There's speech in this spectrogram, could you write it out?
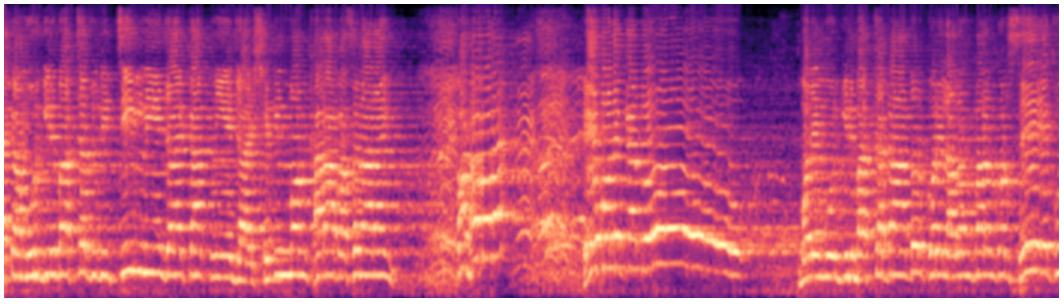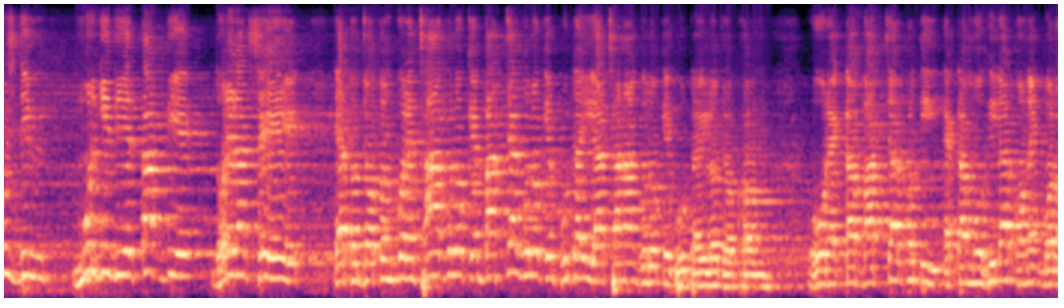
একটা মুরগির বাচ্চা যদি চিল নিয়ে যায়, কাক নিয়ে যায়, সেদিন মন খারাপ আছে না নাই? কথা বলে? এ বলে কেন? বলে মুরগির বাচ্চাটা আদর করে লালন পালন করছে, একুশ দিন মুরগি দিয়ে তাপ দিয়ে ধরে রাখছে। এত যতন করে ছাগুলোকে, বাচ্চাগুলোকে ফুটাইয়া ছানাগুলোকে ফুটাইলো যখন। ওর একটা বাচ্চার প্রতি একটা মহিলার অনেক বড়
